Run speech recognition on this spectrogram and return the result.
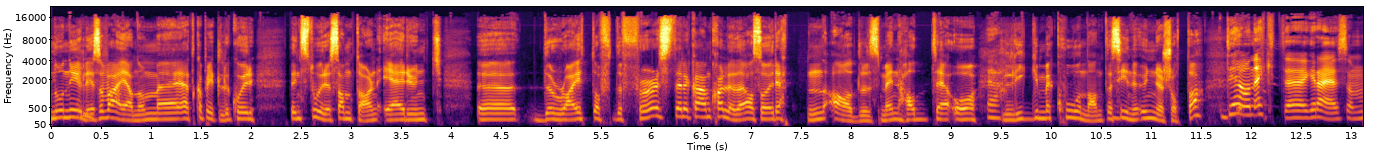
nå nylig så var jeg gjennom eh, et kapittel hvor den store samtalen er rundt uh, the right of the first, eller hva de kaller det, altså retten adelsmenn hadde til å Ja. ligge med konene til sine undersåtter. Det er jo en ekte greie som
